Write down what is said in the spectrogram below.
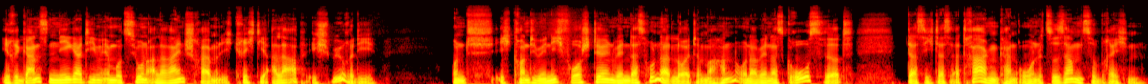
ihre ganzen negativen Emotionen alle reinschreiben und ich kriege die alle ab, ich spüre die. Und ich konnte mir nicht vorstellen, wenn das 100 Leute machen oder wenn das groß wird, dass ich das ertragen kann, ohne zusammenzubrechen.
